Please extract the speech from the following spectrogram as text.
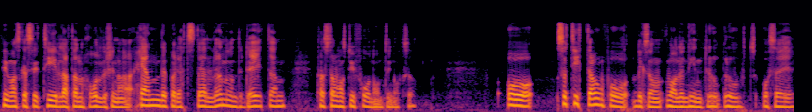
hur man ska se till att han håller sina händer på rätt ställen under dejten. Fast han måste ju få någonting också. Och så tittar hon på liksom Malin Lindroth och säger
